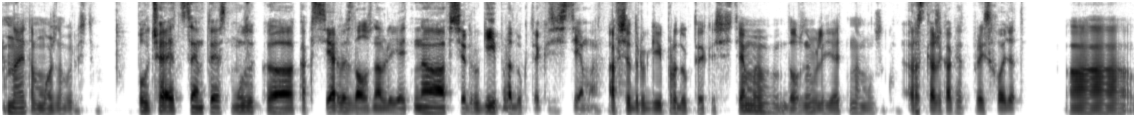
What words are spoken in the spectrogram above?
на этом можно вырасти. Получается, МТС-музыка как сервис должна влиять на все другие продукты экосистемы. А все другие продукты экосистемы должны влиять на музыку. Расскажи, как это происходит. А,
